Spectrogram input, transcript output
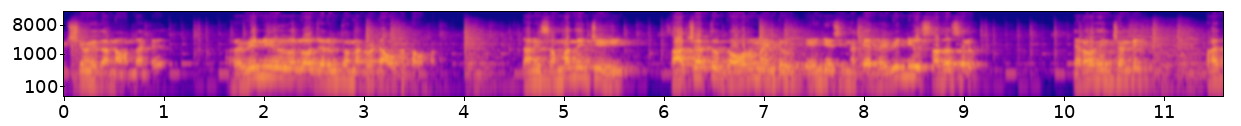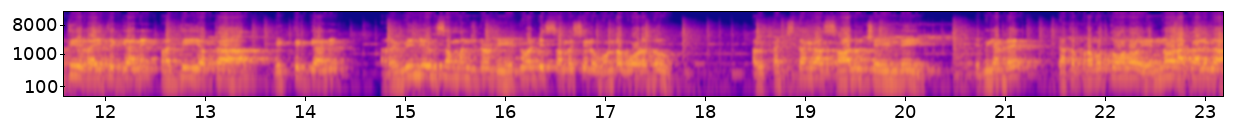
విషయం ఏదన్నా ఉందంటే రెవెన్యూలో జరుగుతున్నటువంటి అవకతవకలు దానికి సంబంధించి సాక్షాత్తు గవర్నమెంట్ ఏం చేసిందంటే రెవెన్యూ సదస్సులు నిర్వహించండి. ప్రతి రైతుకి కానీ ప్రతి ఒక్క వ్యక్తికి కానీ రెవెన్యూకి సంబంధించినటువంటి ఎటువంటి సమస్యలు ఉండకూడదు. అవి ఖచ్చితంగా సాల్వ్ చేయండి. ఎందుకంటే గత ప్రభుత్వంలో ఎన్నో రకాలుగా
